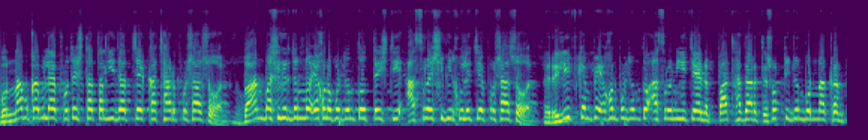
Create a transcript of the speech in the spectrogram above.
বন্যা মোকাবিলায় প্রচেষ্টা চালিয়ে যাচ্ছে কাছাড় প্রশাসন। বানবাসীদের জন্য এখনও পর্যন্ত তেইশটি আশ্রয় শিবির খুলেছে প্রশাসন। রিলিফ ক্যাম্পে এখন পর্যন্ত আশ্রয় নিয়েছেন পাঁচ হাজার তেষট্টি জন বন্যাক্রান্ত।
